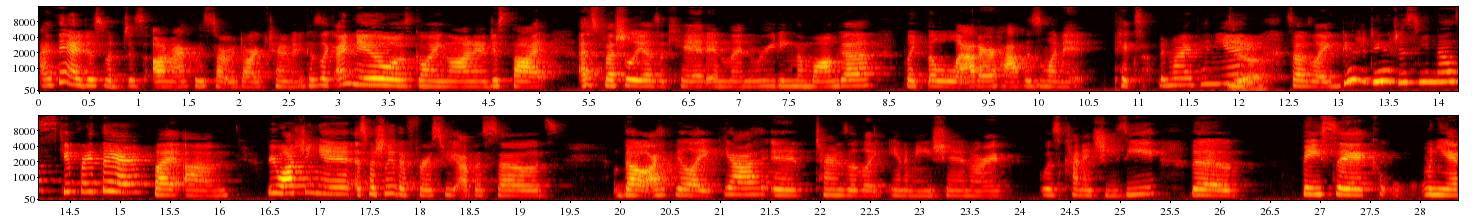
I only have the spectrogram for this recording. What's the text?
I think I just would just automatically start with Dark Tournament because, like, I knew what was going on. I just thought, especially as a kid, and then reading the manga, like the latter half is when it picks up, in my opinion. Yeah. So I was like, do do do, just you know, skip right there. But um, rewatching it, especially the first few episodes, though, I feel like yeah, in terms of like animation or it was kind of cheesy. The basic when you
